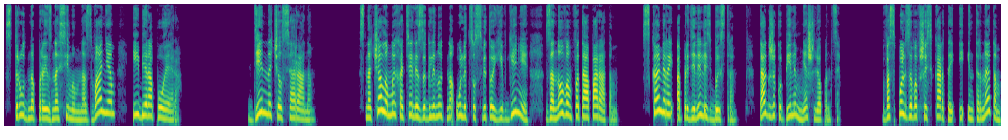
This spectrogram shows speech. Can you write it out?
с труднопроизносимым названием Иберапуэра. День начался рано. Сначала мы хотели заглянуть на улицу Святой Евгении за новым фотоаппаратом. С камерой определились быстро. Также купили мне шлепанцы. Воспользовавшись картой и интернетом,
